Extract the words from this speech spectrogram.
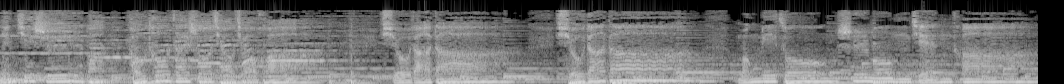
年纪十八，偷偷在说悄悄话。羞答答，羞答答，梦里总是梦见他。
